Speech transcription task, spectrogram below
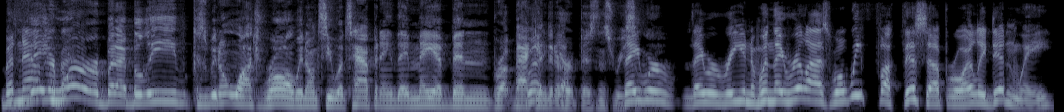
But now they were, but I believe because we don't watch Raw, we don't see what's happening. They may have been brought back Well, into the yeah, hurt business recently. They were they were reunited when they realized, well, we fucked this up royally, didn't we?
